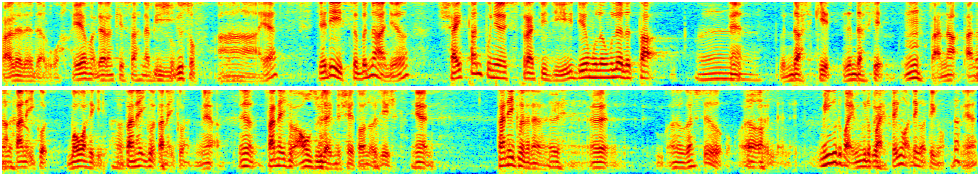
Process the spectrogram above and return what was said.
Fa'adala dalwa. Ya dalam kisah Nabi Yusuf. Yusuf. Ha ya. Jadi sebenarnya syaitan punya strategi dia mula-mula letak Hmm. Ya, rendah sikit, rendah sikit. Hmm, tak nak, tak nak, tak nak ikut. Bawah sikit. Ha. Tak nak ikut, tak nak ikut. Ya. ya tak nak ikut. Auzubillahi minasyaitonirrajim. Ya. Tak nak ikut, tak nak. Uh, rasa uh, minggu depan, minggu depan. Tengok, tengok, tengok. Ya.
